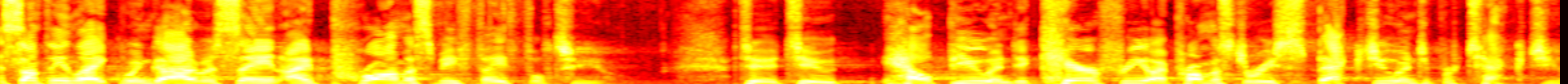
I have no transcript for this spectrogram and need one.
Something like when God was saying, I promise to be faithful to you, to, to help you and to care for you. I promise to respect you and to protect you.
